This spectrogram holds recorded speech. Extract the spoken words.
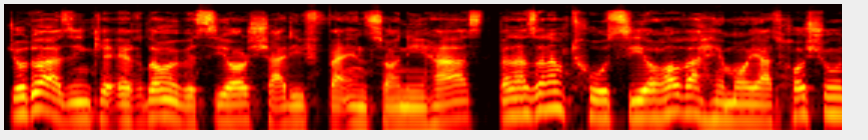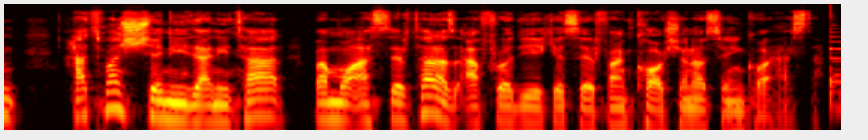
جدا از اینکه اقدام بسیار شریف و انسانی هست به نظرم توصیه ها و حمایت هاشون حتما شنیدنی تر و مؤثرتر از افرادیه که صرفا کارشناس این کار هستند.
